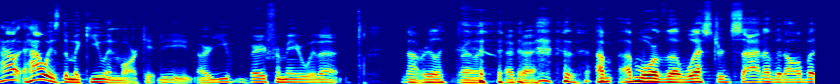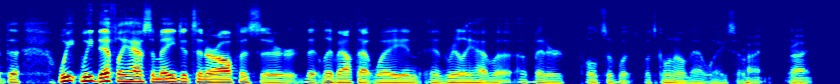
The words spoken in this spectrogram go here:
how how is the McEwen market? You, are you very familiar with that? Not really. Really? Okay. I'm, I'm more of the western side of it all, but uh, we we definitely have some agents in our office that are that live out that way and, and really have a, a better pulse of what, what's going on that way. So Right, right.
